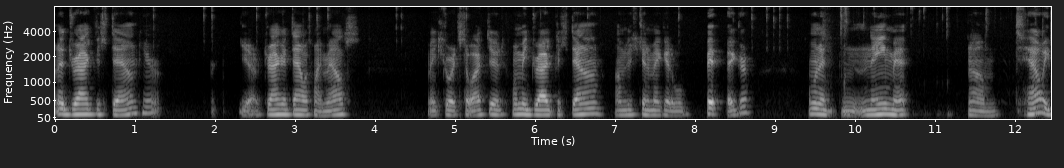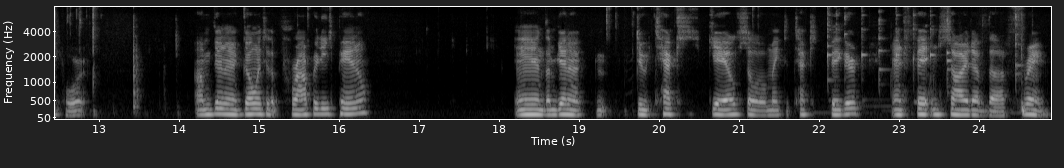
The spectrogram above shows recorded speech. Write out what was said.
I'm to drag this down here. Yeah, drag it down with my mouse. Make sure it's selected. When we drag this down, I'm just going to make it a bit bigger. I'm to name it um, teleport. I'm going to go into the properties panel and I'm gonna do text scale so it'll make the text bigger and fit inside of the frame.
